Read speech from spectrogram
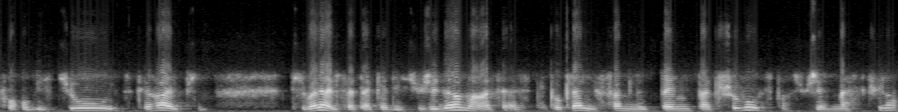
foires aux bestiaux, etc. Et puis, voilà, elle s'attaque à des sujets d'hommes. Hein. À cette époque-là, les femmes ne peignent pas de chevaux, c'est un sujet masculin.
